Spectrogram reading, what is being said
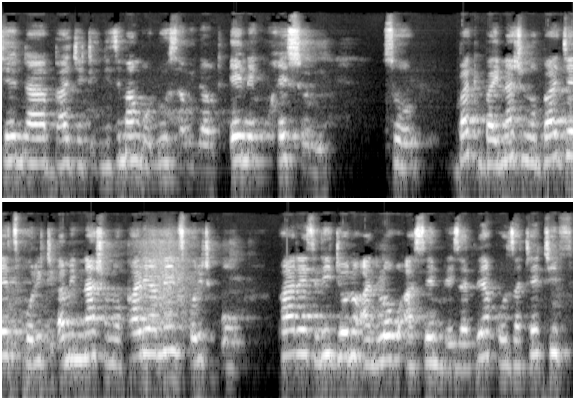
gender budgeting izimangodusa without any questioning. So backed by national budgets, politi- I mean national parliaments, political parties, regional and local assemblies and their consultative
